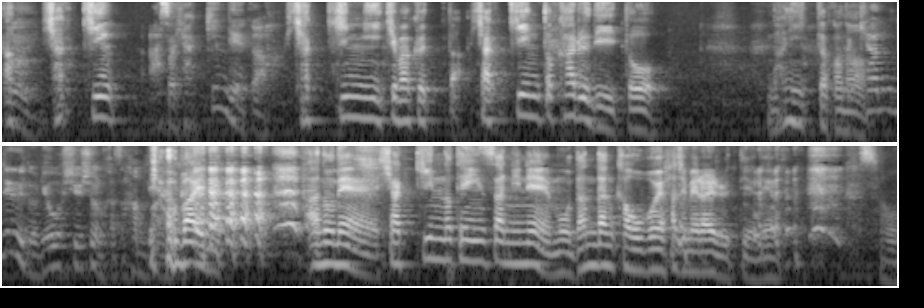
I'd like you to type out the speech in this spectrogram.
あ、うん。100均。あそう100均デーか。100均に行きまくった。100均とカルディと何行ったかな？キャンドゥの領収書の数半分やばいね。あのね100均の店員さんにねもうだんだん顔覚え始められるっていうね。そう。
